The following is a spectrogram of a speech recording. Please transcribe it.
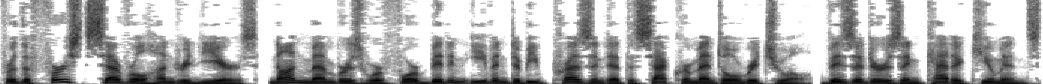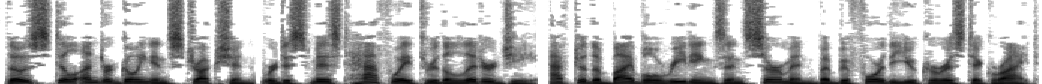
For the first several hundred years, non-members were forbidden even to be present at the sacramental ritual. Visitors and catechumens, those still undergoing instruction, were dismissed halfway through the liturgy, after the Bible readings and sermon but before the Eucharistic rite.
